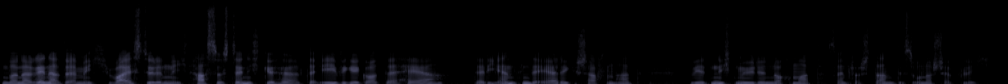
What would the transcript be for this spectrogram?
Und dann erinnert er mich, weißt du denn nicht, hast du es denn nicht gehört, der ewige Gott, der Herr, der die Enden der Erde geschaffen hat, wird nicht müde noch matt, sein Verstand ist unerschöpflich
